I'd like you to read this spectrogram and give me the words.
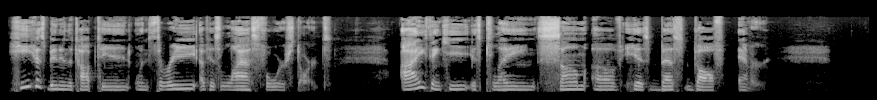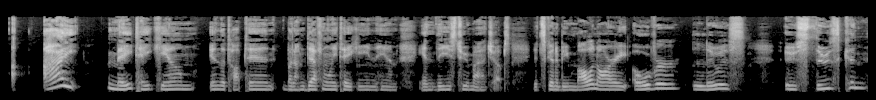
he has been in the top 10 on three of his last four starts. I think he is playing some of his best golf ever. I may take him in the top 10, but I'm definitely taking him in these two matchups. It's going to be Molinari over Louis Oosthuizen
